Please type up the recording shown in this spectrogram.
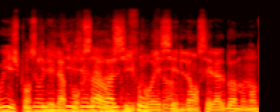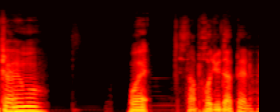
Oui, je pense qu'il est là pour ça aussi, son, pour essayer de lancer l'album en entier. carrément. C'est un produit d'appel.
